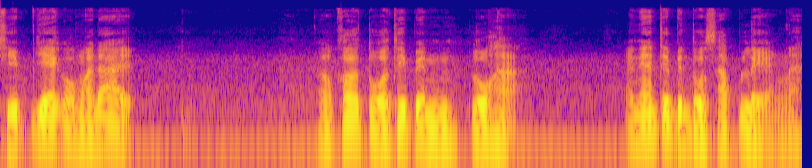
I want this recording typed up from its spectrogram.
ชิปแยกออกมาได้ แล้วก็ตัวที่เป็นโลหะ อันนี้จะเป็นตัวซับแหลงนะ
